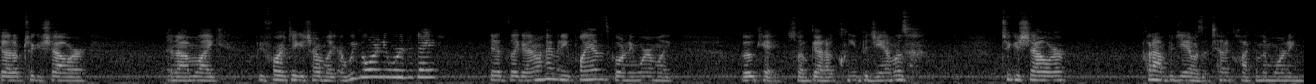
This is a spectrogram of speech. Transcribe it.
got up, took a shower, and I'm like, before I take a shower, I'm like, are we going anywhere today? Dad's like, I don't have any plans going anywhere. I'm like, okay. So I've got out clean pajamas, took a shower, put on pajamas at 10 o'clock in the morning,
